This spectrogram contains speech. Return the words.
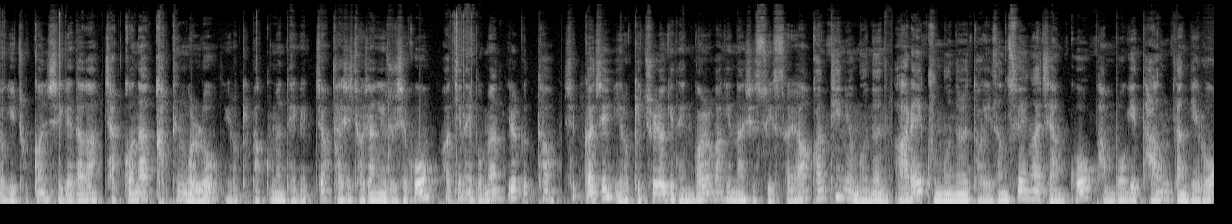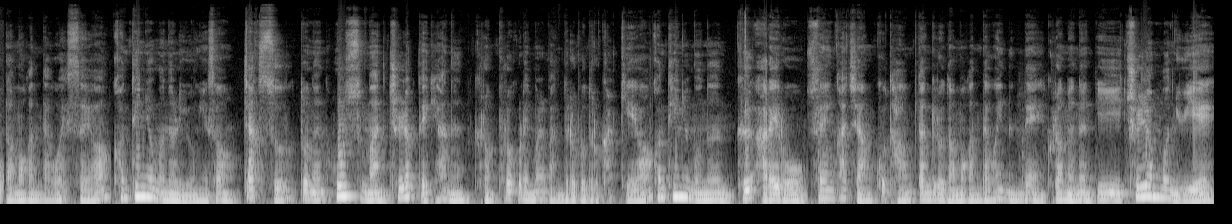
여기 조건식에다가 작거나 같은 걸로 이렇게 바꾸면 되겠죠? 다시 저장해 주시고 확인해 보면 1부터 10까지 이렇게 출력이 된 걸 확인하실 수 있어요. 컨티뉴 문은 아래 구문을 더 이상 수행하지 않고 반복이 다음 단계로 넘어간다고 했어요. 컨티뉴 문을 이용해서 짝수 또는 홀수만 출력되게 하는 그런 프로그램을 만들어 보도록 할게요. 컨티뉴 문은 그 아래로 수행하지 않고 다음 단계로 넘어간다고 했는데 그러면은 이 출력문 위에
